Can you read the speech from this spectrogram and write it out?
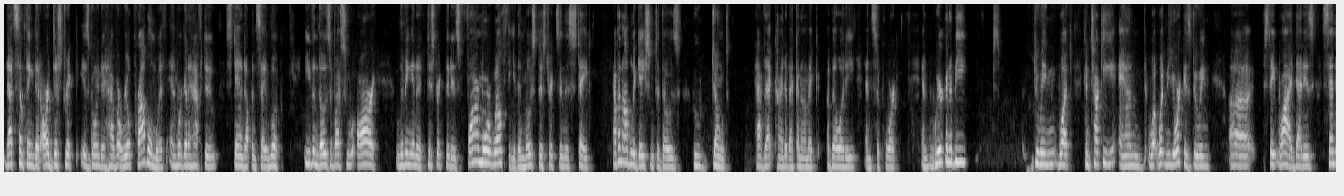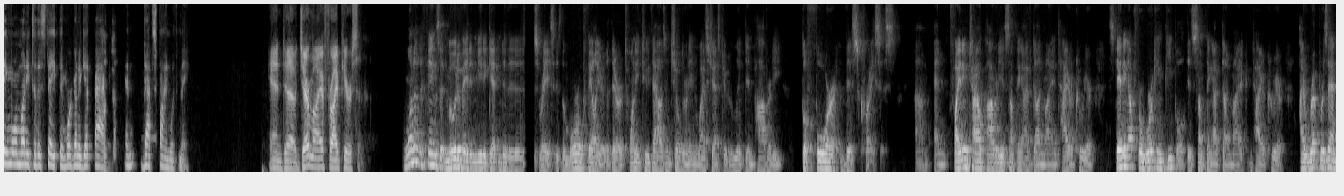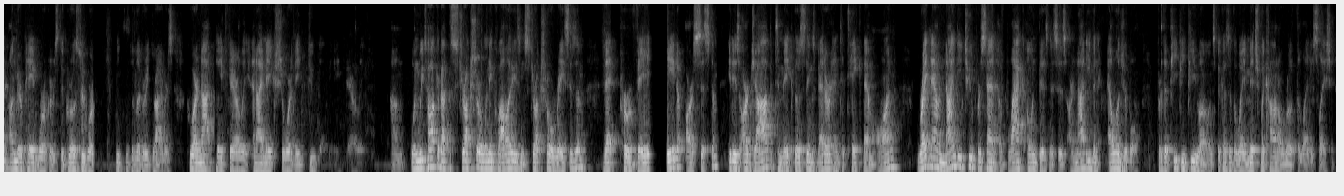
that's something that our district is going to have a real problem with. And we're going to have to stand up and say, look, even those of us who are living in a district that is far more wealthy than most districts in this state have an obligation to those who don't have that kind of economic ability and support. And we're going to be doing what Kentucky and what, what New York is doing uh, statewide. That is sending more money to the state than we're going to get back. And that's fine with me. And uh, Jeremiah Fry Pearson. One of the things that motivated me to get into this race is the moral failure that there are 22,000 children in Westchester who lived in poverty before this crisis. Um, and fighting child poverty is something I've done my entire career. Standing up for working people is something I've done my entire career. I represent underpaid workers, the grocery workers, pizza delivery drivers who are not paid fairly, and I make sure they do get paid fairly. um, when we talk about the structural inequalities and structural racism that pervade our system, it is our job to make those things better and to take them on. Right now, 92% of Black owned businesses are not even eligible for the PPP loans because of the way Mitch McConnell wrote the legislation.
